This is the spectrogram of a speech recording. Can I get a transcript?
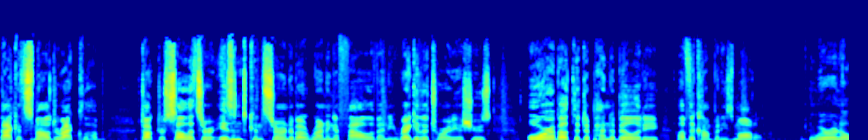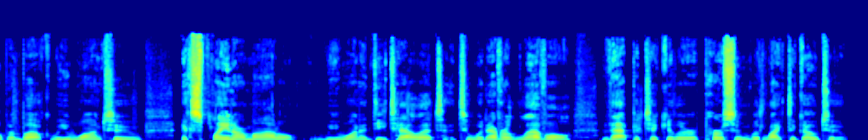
Back at Smile Direct Club, Dr. Sulitzer isn't concerned about running afoul of any regulatory issues or about the dependability of the company's model. We're an open book. We want to explain our model. We want to detail it to whatever level that particular person would like to go to.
